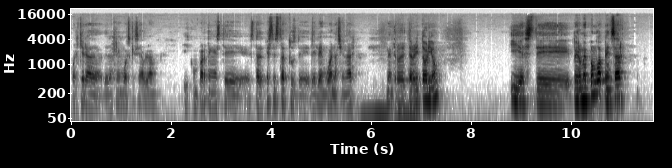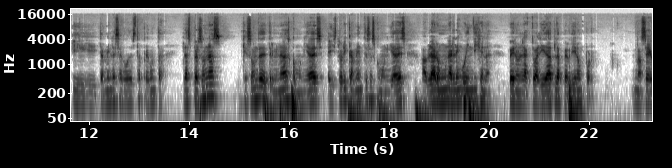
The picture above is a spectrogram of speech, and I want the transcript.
cualquiera de las lenguas que se hablan y comparten este este estatus de, de lengua nacional dentro del territorio. Y este, pero me pongo a pensar, y también les hago esta pregunta, las personas que son de determinadas comunidades e históricamente esas comunidades hablaron una lengua indígena, pero en la actualidad la perdieron por, no sé,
